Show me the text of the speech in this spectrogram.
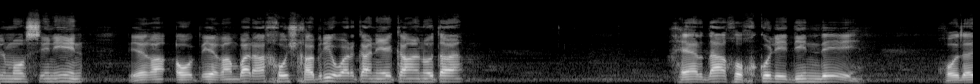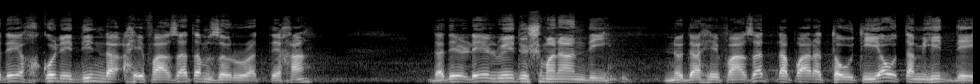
المحسنین او پیغمبر خوش خبری ورکنه کانو ته خیر دا خو خکل دین دی خود دې خکل دین د حفاظت هم ضرورت دی ښه د دې ډېر لوی دشمنان دي نو د حفاظت لپاره توتیه او تمهید دی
